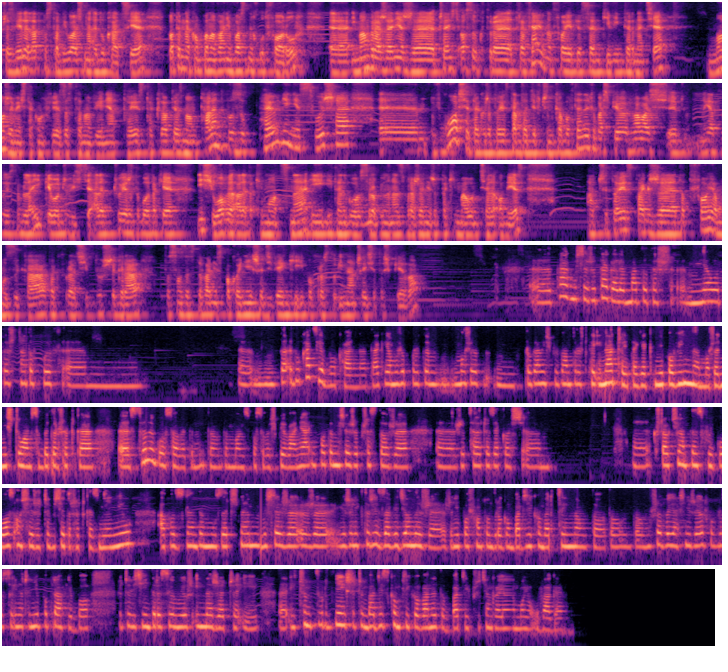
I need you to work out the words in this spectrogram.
przez wiele lat postawiłaś na edukację, potem na komponowanie własnych utworów e, i mam wrażenie, że część osób, które trafiają na Twoje piosenki w internecie, może mieć taką chwilę zastanowienia. To jest ta Klaudia z Mam Talent, bo zupełnie nie słyszę w głosie tego, że to jest tamta dziewczynka, bo wtedy chyba śpiewałaś, no ja tu jestem laikiem oczywiście, ale czuję, że to było takie nie siłowe, ale takie mocne i, i ten głos robił na nas wrażenie, że w takim małym ciele on jest. A czy to jest tak, że ta twoja muzyka, ta, która ci w duszy gra, to są zdecydowanie spokojniejsze dźwięki i po prostu inaczej się to śpiewa? E, tak, myślę, że tak, ale ma to też, miało też na to wpływ ta edukacja wokalna, tak? Ja może potem, może w programie śpiewałam troszeczkę inaczej, tak jak nie powinnam, może niszczyłam sobie troszeczkę e, struny głosowe tym, tym, tym moim sposobem śpiewania i potem myślę, że przez to, że, e, że cały czas jakoś kształciłam ten swój głos, on się rzeczywiście troszeczkę zmienił, a pod względem muzycznym myślę, że, że jeżeli ktoś jest zawiedziony, że, że nie poszłam tą drogą bardziej komercyjną, to, to, to muszę wyjaśnić, że już po prostu inaczej nie potrafię, bo rzeczywiście interesują mnie już inne rzeczy i, e, i czym trudniejsze, czym bardziej skomplikowane, to bardziej przyciągają moją uwagę.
